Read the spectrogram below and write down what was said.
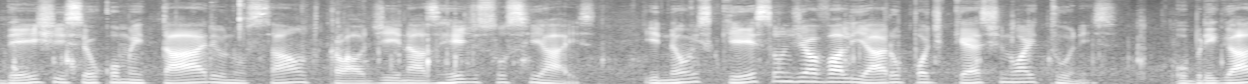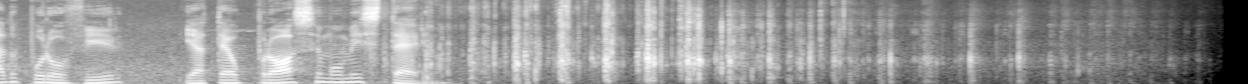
Deixe seu comentário no SoundCloud e nas redes sociais. E não esqueçam de avaliar o podcast no iTunes. Obrigado por ouvir e até o próximo mistério.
